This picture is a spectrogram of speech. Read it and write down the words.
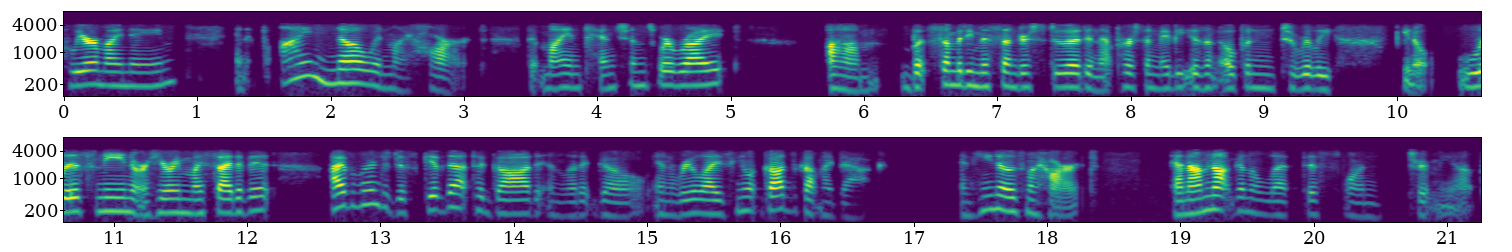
clear my name. And if I know in my heart that my intentions were right, um, but somebody misunderstood and that person maybe isn't open to really, you know, listening or hearing my side of it, I've learned to just give that to God and let it go and realize, you know what, God's got my back and He knows my heart. And I'm not going to let this one trip me up.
